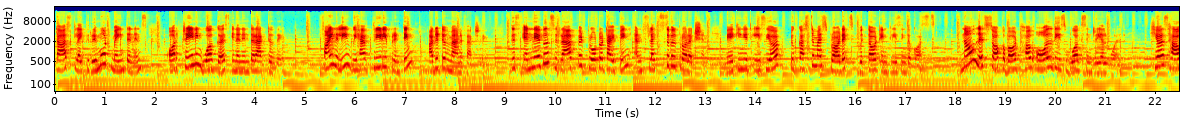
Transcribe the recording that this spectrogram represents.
tasks like remote maintenance or training workers in an interactive way. Finally, we have 3D printing, additive manufacturing. This enables rapid prototyping and flexible production, making it easier to customize products without increasing the costs. Now let's talk about how all these works in real world. Here's how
